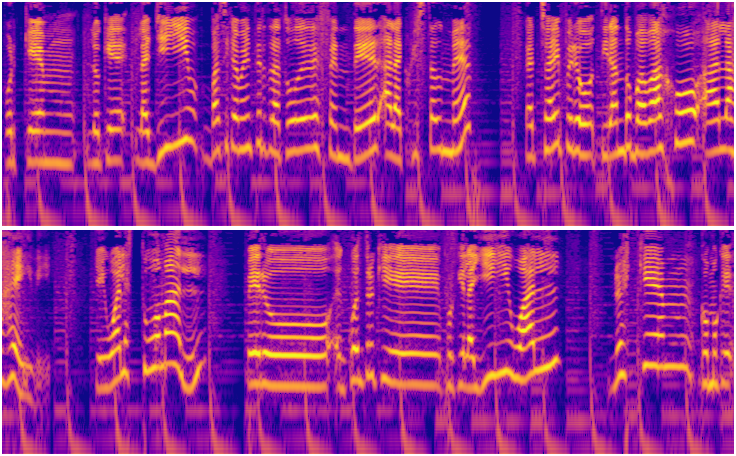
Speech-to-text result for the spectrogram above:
Porque mm, lo que la Gigi básicamente trató de defender a la Crystal Meth, ¿cachai? Pero tirando para abajo a la Heidi. Que igual estuvo mal, pero encuentro que... Porque la Gigi igual no es que mm, como que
